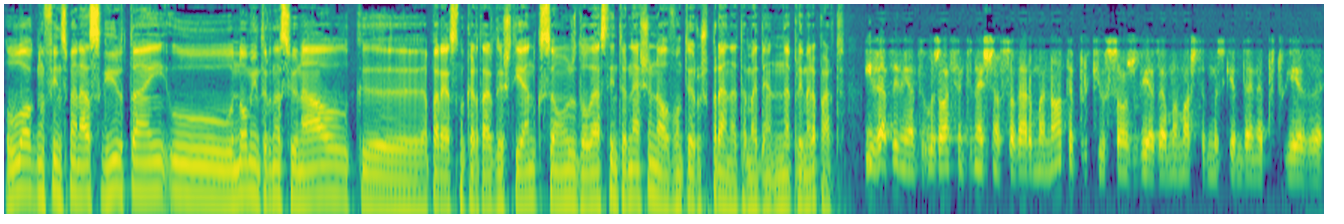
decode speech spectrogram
logo no fim de semana a seguir tem o nome internacional que aparece no cartaz deste ano, que são os The Last International, vão ter os Prana também na primeira parte. Exatamente, os The Last International só dar uma nota, porque o Sons Vezes é uma mostra de música moderna portuguesa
